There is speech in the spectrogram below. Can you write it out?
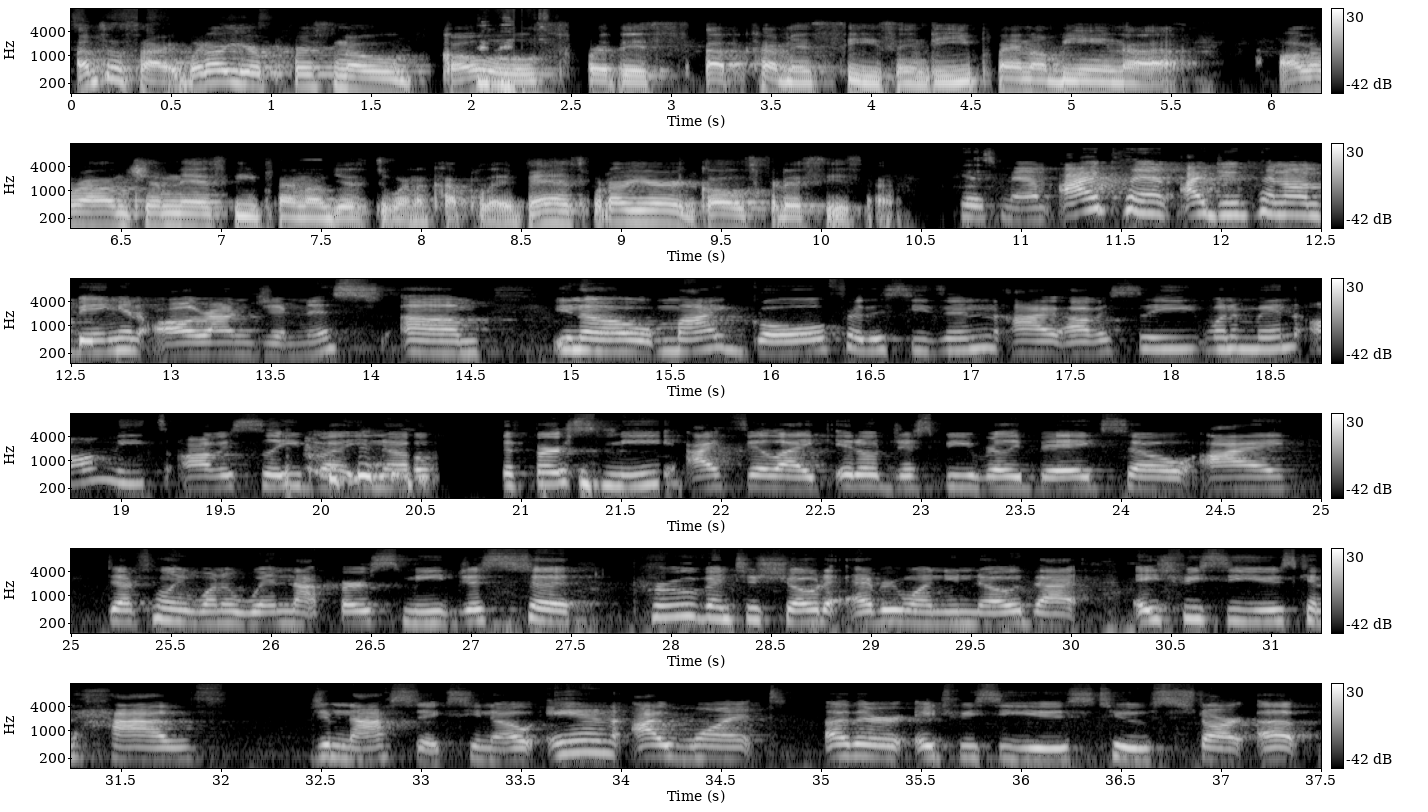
I was tongue there, but. I'm so sorry. What are your personal goals for this upcoming season? Do you plan on being a all around gymnast? Do you plan on just doing a couple of events? What are your goals for this season? Yes, ma'am. I plan. I do plan on being an all around gymnast. Um, you know, my goal for the season, I obviously want to win all meets, obviously, but you know, the first meet, I feel like it'll just be really big. So I definitely want to win that first meet just to prove and to show to everyone, you know, that HBCUs can have gymnastics, you know, and I want other HBCUs to start up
